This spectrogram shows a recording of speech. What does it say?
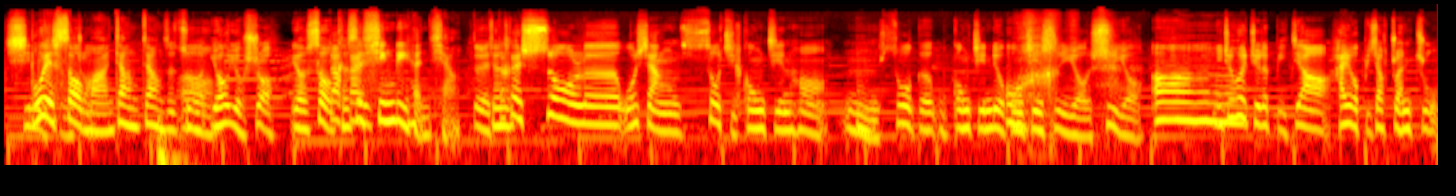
心不会瘦吗？这样这样子做，呃、有有瘦。有瘦，可是心力很强。对，就是、大概瘦了，我想瘦几公斤哈，嗯，瘦个五公斤六公斤是有是有，嗯，你就会觉得比较还有比较专注，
